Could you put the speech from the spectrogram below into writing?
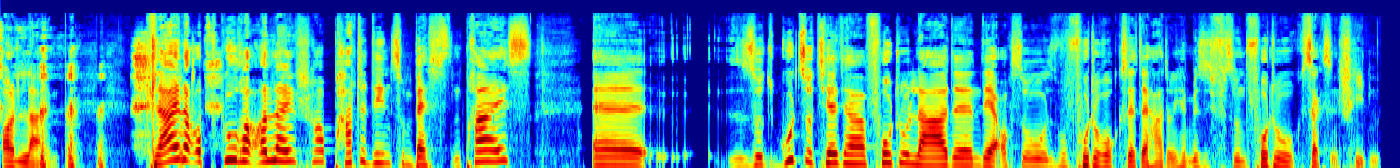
Online. Kleiner, obskurer Online-Shop, hatte den zum besten Preis. Äh, so gut sortierter Fotoladen, der auch so, so Fotorucksäcke hat. Und ich habe mich für so einen Fotorucksack entschieden.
